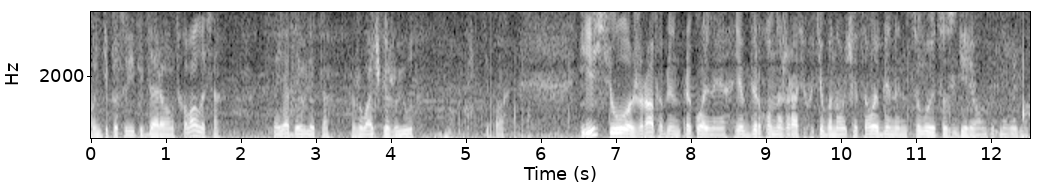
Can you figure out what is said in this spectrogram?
Вони типу собі під деревом сховалися, стоять, дивляться, жувачки жують. Типа. І все, жирафи, блін, прикольні. Я б верхом на жирафі хотів би навчитися. Ой, блін, він цілується з деревом, тут не видно.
